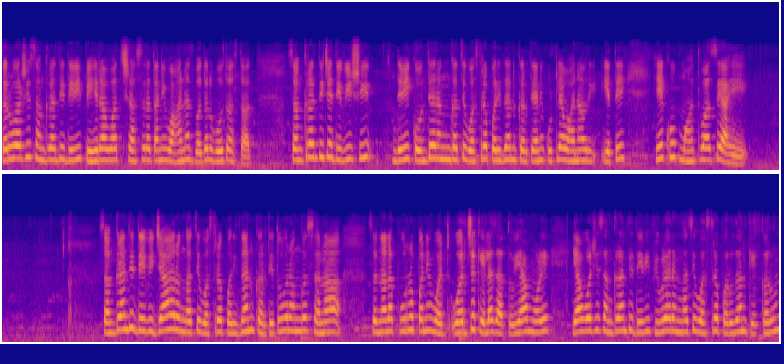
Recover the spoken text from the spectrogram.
दरवर्षी संक्रांती देवी पेहरावात शास्त्रात आणि वाहनात बदल होत असतात. संक्रांतीच्या दिवशी देवी कोणत्या रंगाचे वस्त्र परिधान करते आणि कुठल्या वाहनावर येते हे खूप महत्त्वाचे आहे. संक्रांती देवी ज्या रंगाचे वस्त्र परिधान करते तो रंग सणा सणाला पूर्णपणे वर्ज केला जातो. यामुळे यावर्षी संक्रांती देवी पिवळ्या रंगाचे वस्त्र परिधान के करून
